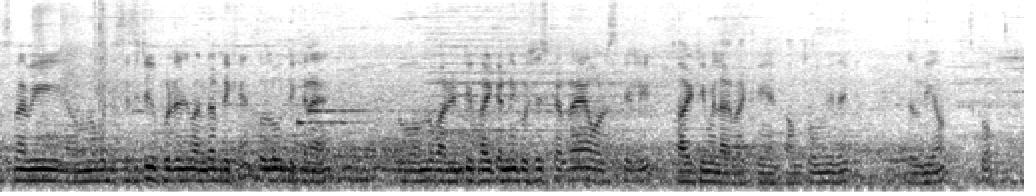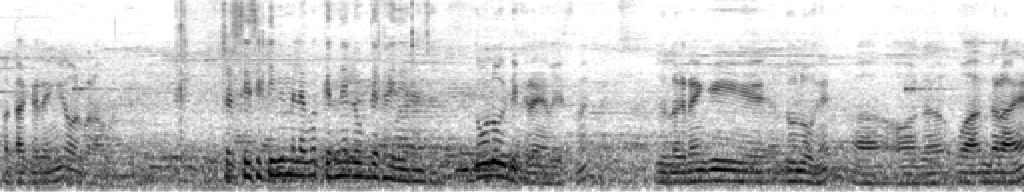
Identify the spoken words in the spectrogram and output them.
उसमें भी हम लोग जो सी फुटेज में अंदर दिखे तो लोग दिख रहे हैं। तो हम लोग आइडेंटिफाई करने की कोशिश कर रहे हैं और उसके लिए सारी टीमें लगा रखी हैं। तो हमको उम्मीद है कि जल्दी हम इसको पता करेंगे और बरामद करेंगे। सर सीसीटीवी में लगभग कितने लोग दिखाई दे रहे हैं सर? दो लोग दिख रहे हैं अभी इसमें जो लग रहे हैं कि दो लोग हैं और वो अंदर आए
